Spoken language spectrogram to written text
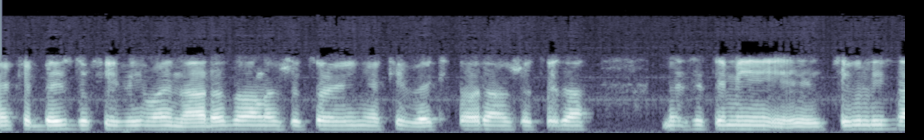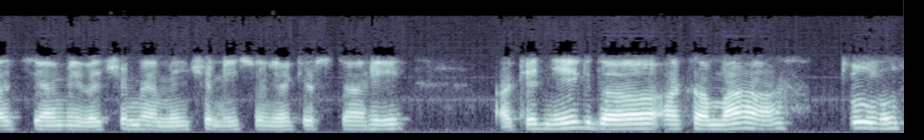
nejaké bezduchý vývoj národu, ale že to je nejaký vektor a že teda medzi tými civilizáciami väčšími a menšími sú nejaké vzťahy. A keď niekto ako má tú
